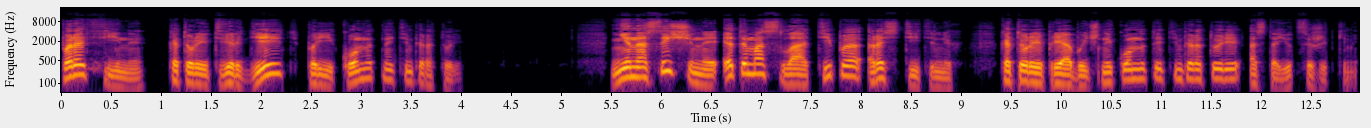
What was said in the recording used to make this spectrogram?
парафины, которые твердеют при комнатной температуре. Ненасыщенные – это масла типа растительных, которые при обычной комнатной температуре остаются жидкими.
